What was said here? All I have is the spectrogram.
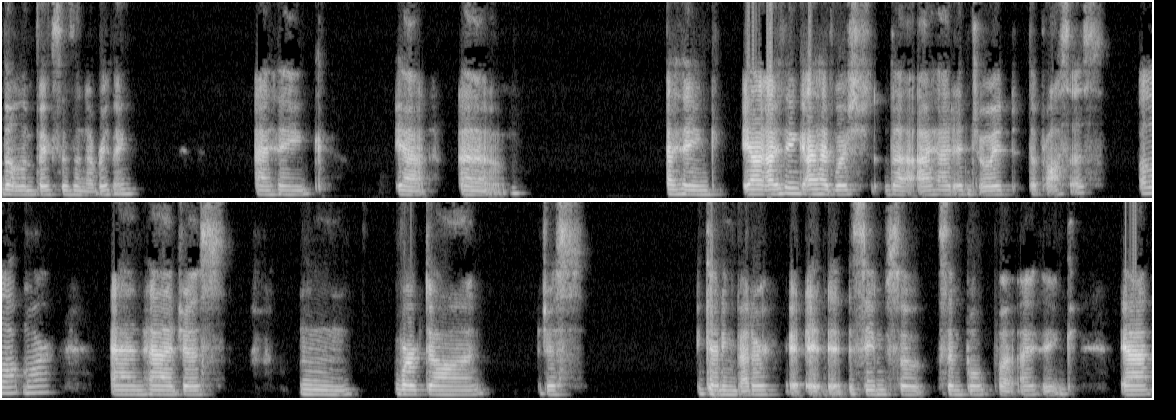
the Olympics isn't everything. I think, yeah. Um, I think, yeah, I think I had wished that I had enjoyed the process a lot more and had just mm, worked on just getting better. It, it, it seems so simple, but I think, yeah,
